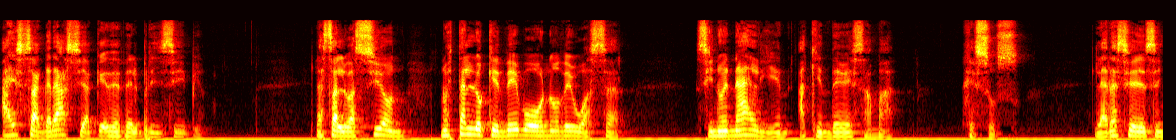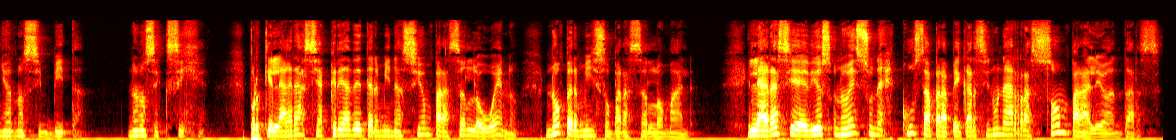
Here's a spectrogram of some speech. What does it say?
a esa gracia que es desde el principio. La salvación no está en lo que debo o no debo hacer, sino en alguien a quien debes amar, Jesús. La gracia del Señor nos invita, no nos exige, porque la gracia crea determinación para hacer lo bueno, no permiso para hacer lo mal. La gracia de Dios no es una excusa para pecar, sino una razón para levantarse.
